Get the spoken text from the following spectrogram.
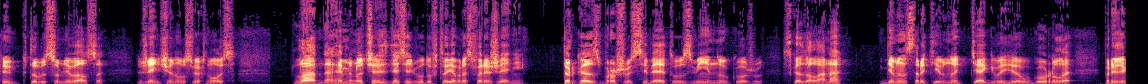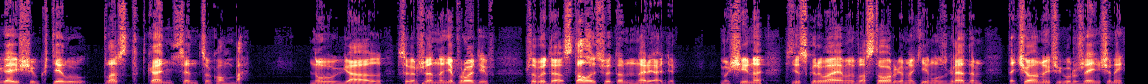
«Кто бы сомневался», — женщина усмехнулась. «Ладно, минут через десять буду в твоем распоряжении. Только сброшу с себя эту змеиную кожу», — сказала она, демонстративно оттягивая в горло прилегающую к телу пласт-ткань сенцокомба. «Ну, я совершенно не против», чтобы это осталось в этом наряде. Мужчина с нескрываемым восторгом окинул взглядом точеную фигуру женщины,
